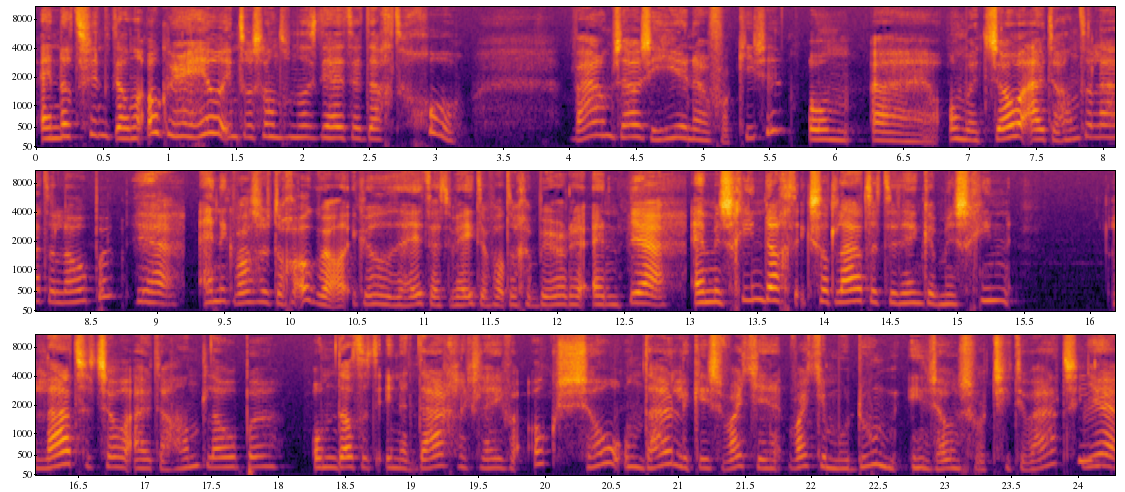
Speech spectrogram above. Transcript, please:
En dat vind ik dan ook weer heel interessant, omdat ik de hele tijd dacht: goh, waarom zou ze hier nou voor kiezen? Om, eh, om het zo uit de hand te laten lopen. Ja. En ik was er toch ook wel. Ik wilde de hele tijd weten wat er gebeurde. En, Ja. en misschien dacht ik, zat later te denken, misschien laat ze het zo uit de hand lopen. Omdat het in het dagelijks leven ook zo onduidelijk is wat je, wat je moet doen in zo'n soort situatie. Ja.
